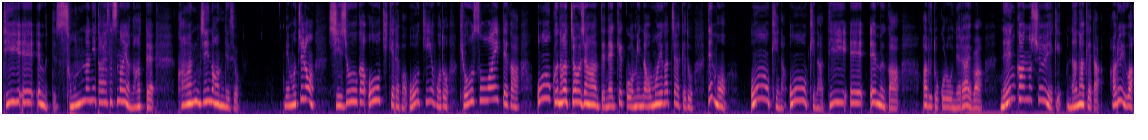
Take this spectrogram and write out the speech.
TAM ってそんなに大切なんやなって感じなんですよ。でもちろん市場が大きければ大きいほど競争相手が多くなっちゃうじゃんってね結構みんな思いがちやけどでも大きな大きな TAM があるところを狙えば年間の収益7桁あるいは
